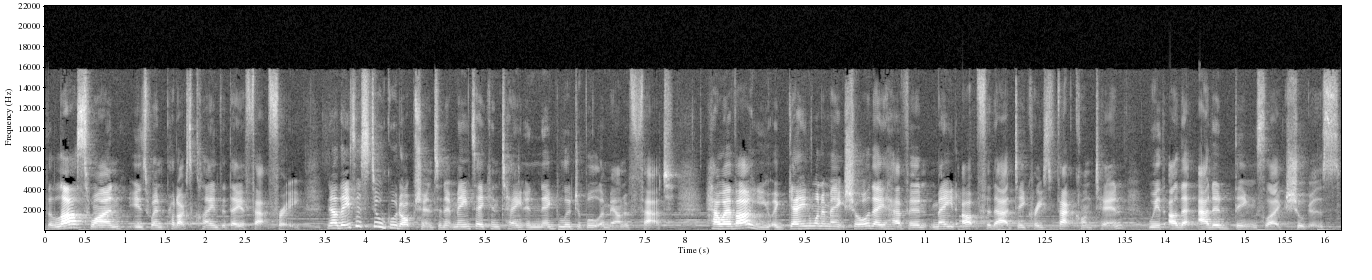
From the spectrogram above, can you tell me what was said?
The last one is when products claim that they are fat free. Now these are still good options and it means they contain a negligible amount of fat. However, you again want to make sure they haven't made up for that decreased fat content with other added things like sugars.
